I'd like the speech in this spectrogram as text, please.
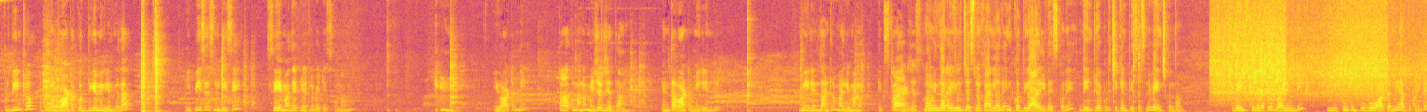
ఇప్పుడు దీంట్లో ఇదిగోండి వాటర్ కొద్దిగా మిగిలింది కదా. ఈ పీసెస్ని తీసి సేమ్ అదే ప్లేట్లో పెట్టేసుకున్నాము ఈ వాటర్ని తర్వాత మనం మెజర్ చేద్దాము ఎంత వాటర్ మిగిలింది? మిగిలిన దాంట్లో మళ్ళీ మనం ఎక్స్ట్రా యాడ్ చేసుకుని మనం ఇందాక యూజ్ చేసిన ప్యాన్లోనే ఇంకొద్దిగా ఆయిల్ వేసుకొని దీంట్లో ఇప్పుడు చికెన్ పీసెస్ని వేయించుకుందాం. వేయించుకునేటప్పుడు పైనుండి ఈ కుంకుమ పువ్వు వాటర్ని అద్దుకుంటే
